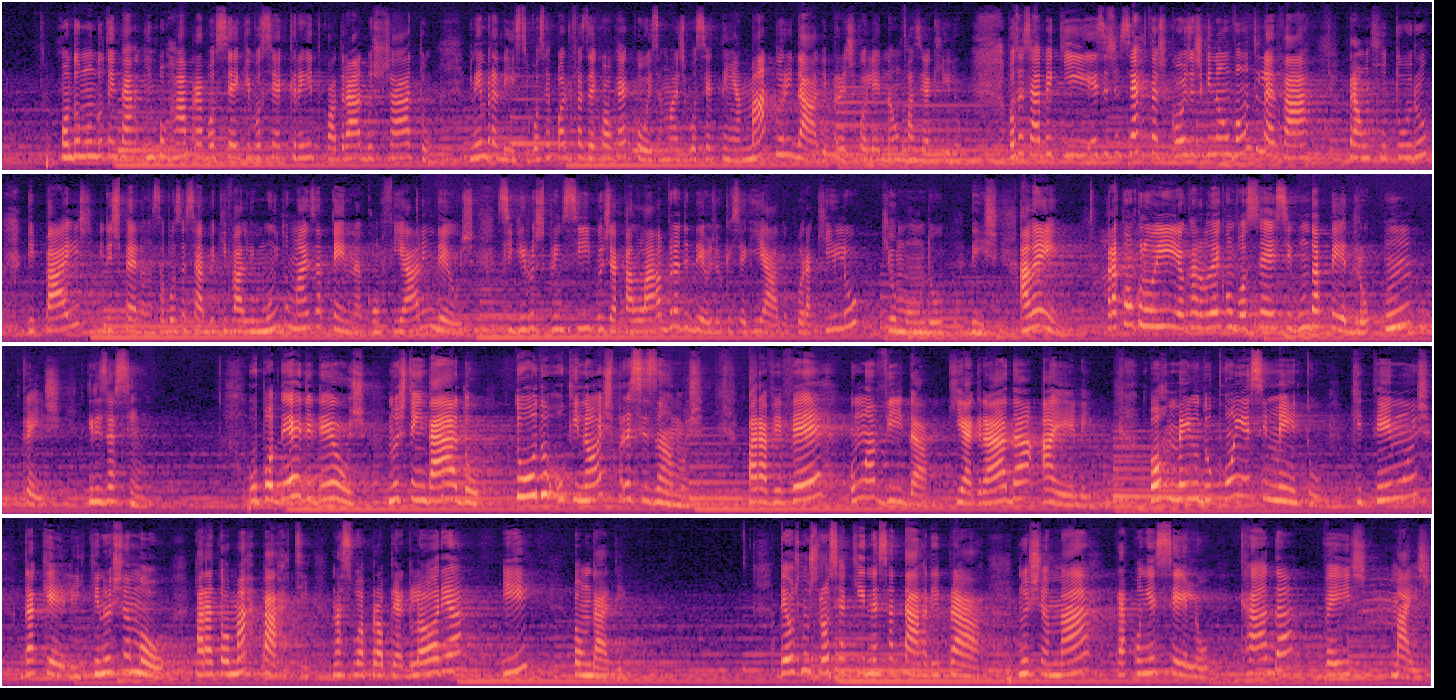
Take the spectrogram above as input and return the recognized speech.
Quando o mundo tentar empurrar para você que você é crente, quadrado, chato, lembra disso. Você pode fazer qualquer coisa, mas você tem a maturidade para escolher não fazer aquilo. Você sabe que existem certas coisas que não vão te levar para um futuro de paz e de esperança. Você sabe que vale muito mais a pena confiar em Deus, seguir os princípios da palavra de Deus do que ser guiado por aquilo que o mundo diz. Amém? Para concluir, eu quero ler com você 2 Pedro 1, 3, que diz assim: O poder de Deus nos tem dado tudo o que nós precisamos para viver uma vida que agrada a Ele, por meio do conhecimento que temos daquele que nos chamou para tomar parte na Sua própria glória e bondade. Deus nos trouxe aqui nessa tarde para nos chamar para conhecê-lo cada vez mais.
